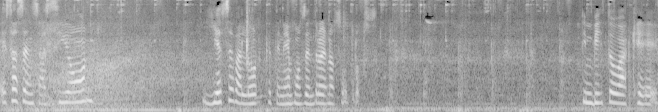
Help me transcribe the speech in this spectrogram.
esa sensación y ese valor que tenemos dentro de nosotros. Te invito a que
